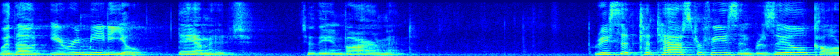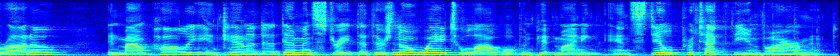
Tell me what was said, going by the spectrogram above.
without irremediable damage to the environment. Recent catastrophes in Brazil, Colorado, and Mount Polley in Canada demonstrate that there's no way to allow open pit mining and still protect the environment.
